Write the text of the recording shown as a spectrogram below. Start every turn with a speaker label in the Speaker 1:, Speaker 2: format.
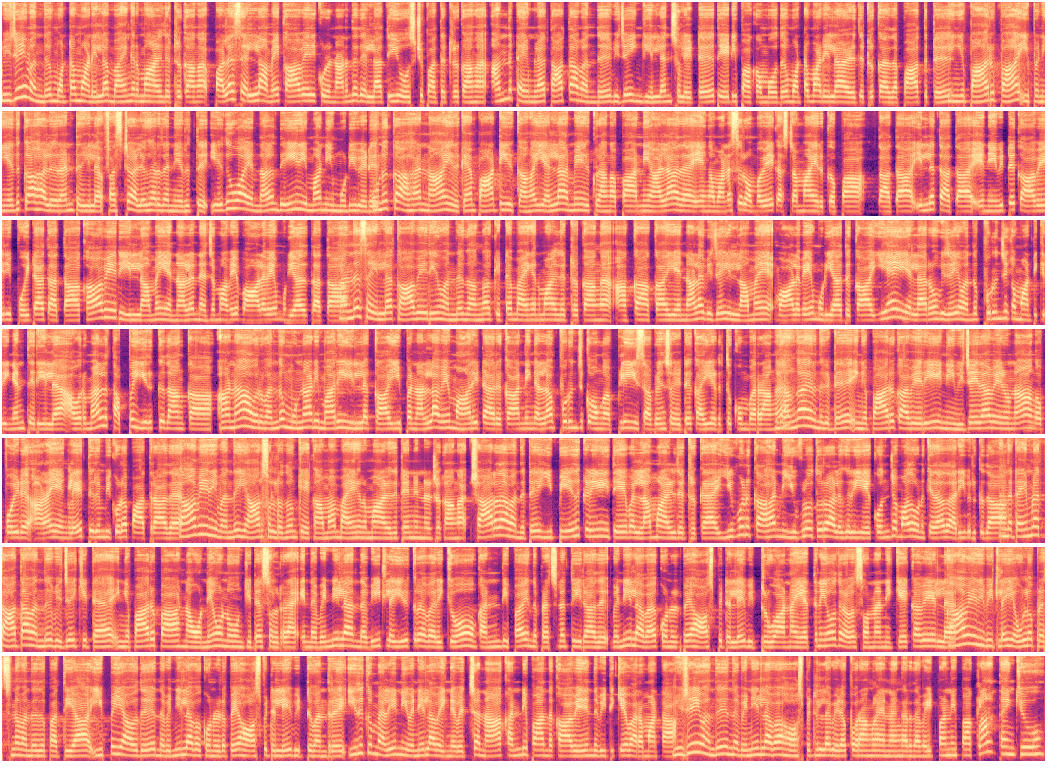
Speaker 1: விஜய் வந்து மொட்டை மாடியில் பயங்கரமாக அழுதுட்டு இருக்காங்க. பழசு எல்லாமே காவேரி கூட நடந்தது எல்லாத்தையும் யோசிச்சு பார்த்துட்டு இருக்காங்க. அந்த டைமில் தாத்தா வந்து விஜய் இங்கே இல்லைன்னு சொல்லிட்டு தேடி பார்க்கும்போது மொட்டை மாடியில் அழுதுட்டு இருக்கிறத பார்த்துட்டு இங்கே பாருப்பா இப்போ நீ எதுக்காக அழுகிறன்னு தெரியல. ஃபர்ஸ்ட் அழுகிறத நிறுத்து. எதுவாக இருந்தாலும் தைரியமாக நீ முடிவெடு. உனக்காக நான் இருக்கேன் பாட்டி இருக்காங்க எல்லாருமே இருக்கிறாங்கப்பா. நீ அழாத. எங்கள் மனசு ரொம்பவே கஷ்டமாக இருக்குப்பா. தாத்தா இல்ல தாத்தா என்னை விட்டு காவேரி போயிட்டா தாத்தா காவேரி இல்லாம என்னால நிஜமாவே வாழவே முடியாது தாத்தா. அந்த சைட்ல காவேரியும் வந்து கங்கா கிட்ட பயங்கரமா எழுதிட்டு இருக்காங்க அக்கா அக்கா என்னால விஜய் இல்லாம வாழவே முடியாதுக்கா. ஏன் எல்லாரும் விஜய் வந்து புரிஞ்சுக்க மாட்டேங்கிறீங்கன்னு தெரியல. அவர் மேல தப்பு இருக்குதாங்க்கா ஆனா அவர் வந்து முன்னாடி மாதிரி இல்லக்கா. இப்ப நல்லாவே மாறிட்டாருக்கா. நீங்க எல்லாம் புரிஞ்சுக்கோங்க ப்ளீஸ் அப்படின்னு சொல்லிட்டு கையெடுத்து கும்பிடுறாங்க. கங்கா இருந்துகிட்டு இங்க பாரு காவேரி நீ விஜய் தான் வேணும்னா அங்கே போயிடு. ஆனால் எங்களே திரும்பி கூட பாத்துறாத. காவேரி வந்து யார் சொல்றதும் கேட்காம பயங்கரமா அழுதுட்டே நின்றுட்டு இருக்காங்க சாரதா வந்துட்டு இப்ப எதுக்கடி நீ தேவையில்லாம அழுதுட்டு இருக்க இவனுக்காக நீ இவ்வளவு தூரம் அழுகுறியே. கொஞ்சமாவது உனக்கு ஏதாவது அறிவு இருக்குதா? அந்த டைம்ல தாத்தா வந்து விஜய் கிட்ட இங்க பாருப்பா நான் ஒன்னே ஒண்ணு உன்கிட்ட சொல்றேன். இந்த வெண்ணிலா அந்த வீட்டில் இருக்கிற வரைக்கும் கண்டிப்பா இந்த பிரச்சனை தீராது. வெண்ணிலாவை கொண்டுட்டு போய் ஹாஸ்பிட்டல்லே விட்டுருவா. நான் எத்தனையோ தடவை சொன்னேன் நீ கேட்கவே இல்லை. காவேரி வீட்டில் எவ்வளவு பிரச்சனை வந்தது பாத்தியா? இப்பயாவது இந்த வெண்ணிலாவை கொண்டுட்டு போய் ஹாஸ்பிட்டல்லே விட்டு வந்துரு. இதுக்கு மேலேயும் நீ வெண்ணிலாவை இங்க வச்சனா கண்டிப்பா அந்த காவேரி இந்த வீட்டுக்கே வரமாட்டா. விஜய் வந்து இந்த வெண்ணிலாவை ஹாஸ்பிட்டல்ல விட போறாங்களா என்னங்கிறத வெயிட் பண்ணி பார்க்கலாம். தேங்க்யூ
